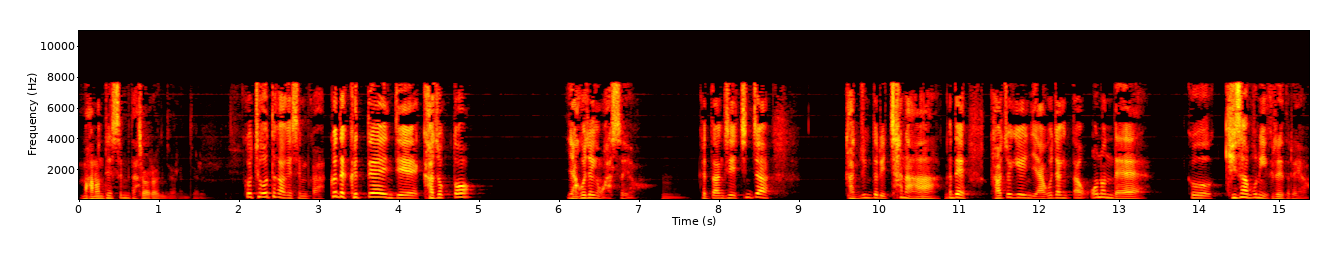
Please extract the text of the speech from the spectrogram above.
만 원 됐습니다. 저런 저런 저런. 그거 저 어떻게 하겠습니까? 근데 그때 이제 가족도 야구장에 왔어요. 음, 그 당시에 진짜 관중들이 차나. 근데 가족이 이제 야구장에 딱 오는데 그 기사분이 그러더래요.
